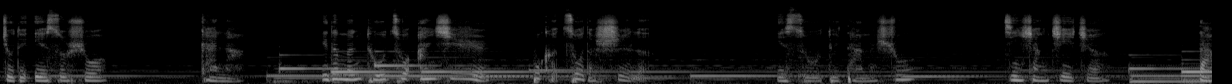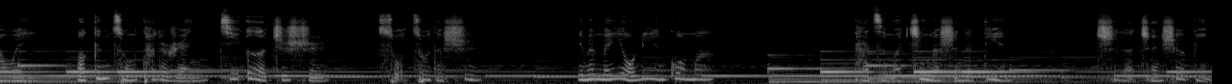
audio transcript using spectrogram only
就对耶稣说。看呐，你的门徒做安息日不可做的事了。耶稣对他们说：“经上记着，大卫和跟从他的人饥饿之时所做的事，你们没有念过吗？他怎么进了神的殿，吃了陈设饼？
